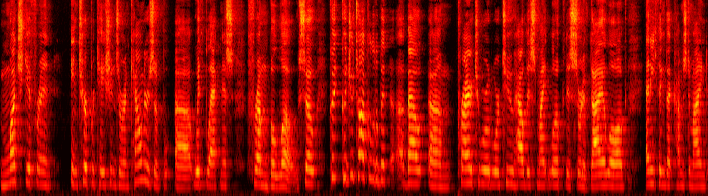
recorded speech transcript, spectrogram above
much different interpretations or encounters of uh, with blackness from below? So, could could you talk a little bit about um, prior to World War II how this might look, this sort of dialogue, anything that comes to mind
